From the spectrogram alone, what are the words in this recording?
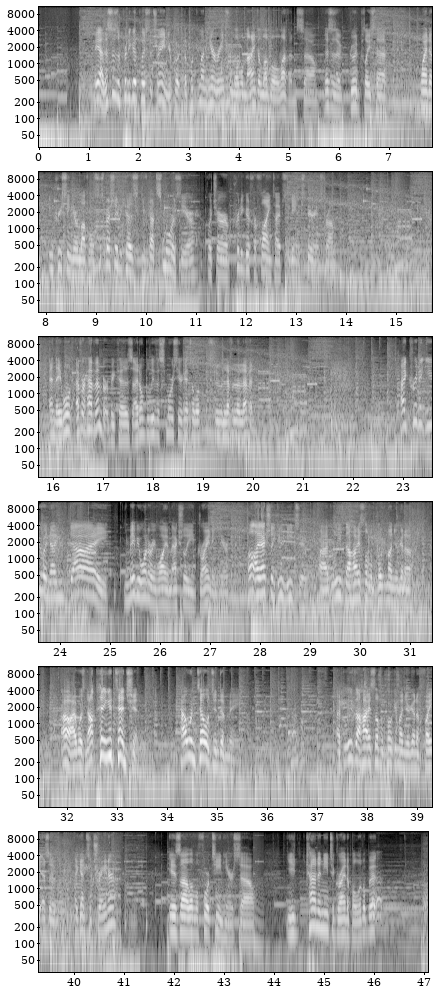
But yeah, this is a pretty good place to train. Your the Pokemon here range from level 9 to level 11, so this is a good place to wind up increasing your levels, especially because you've got S'mores here, which are pretty good for flying types to gain experience from. And they won't ever have Ember, because I don't believe the S'mores here gets up to level 11. I crit at you, and now you die! You may be wondering why I'm actually grinding here. Well, I actually do need to. I believe the highest level Pokemon you're gonna... Oh, I was not paying attention! How intelligent of me. I believe the highest level Pokemon you're gonna fight as a against a trainer is uh, level 14 here, so you kind of need to grind up a little bit.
